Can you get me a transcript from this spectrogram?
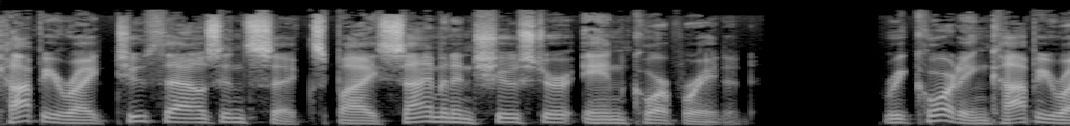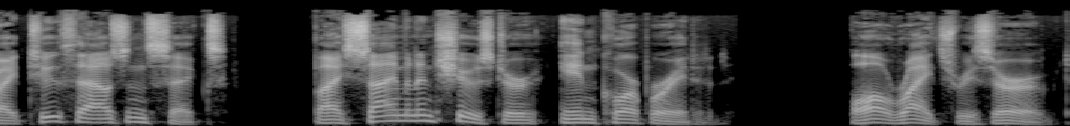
Copyright 2006 by Simon & Schuster Incorporated. Recording copyright 2006 by Simon & Schuster Incorporated. All rights reserved.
